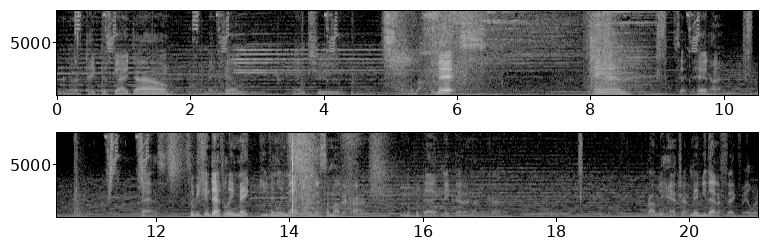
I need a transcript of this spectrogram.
We're gonna take this guy down. And make him into the nets and set the head hunt. Pass. So we can definitely make evenly matched against some other cards. I'm gonna put that, make that another card. Probably hand trap. Maybe that effect Veiler.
